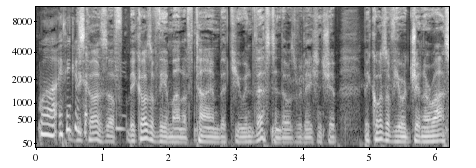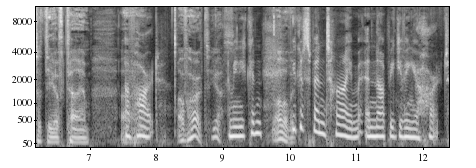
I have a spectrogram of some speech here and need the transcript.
Well, I think it's because of because of the amount of time that you invest in those relationships, because of your generosity of time, of uh, heart, of heart. Yes, I mean you can all of you could spend time and not be giving your heart,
